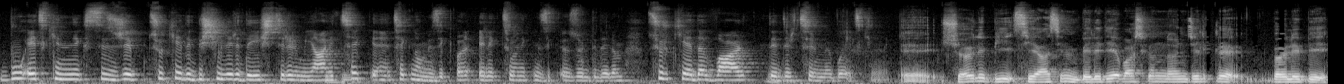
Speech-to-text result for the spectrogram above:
bu etkinlik sizce Türkiye'de bir şeyleri değiştirir mi? Yani tek e, tekno müzik, elektronik müzik özür dilerim. Türkiye'de var dedirtir mi bu etkinlik? E, şöyle bir siyasinin belediye başkanının öncelikle böyle bir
